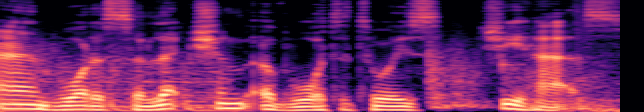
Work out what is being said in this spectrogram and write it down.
And what a selection of water toys she has.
